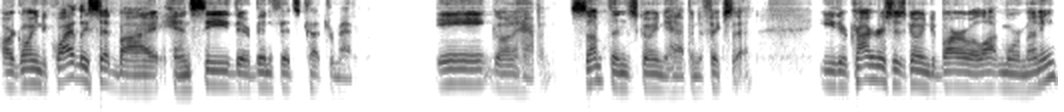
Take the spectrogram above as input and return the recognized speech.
are going to quietly sit by and see their benefits cut dramatically. Ain't going to happen. Something's going to happen to fix that. Either Congress is going to borrow a lot more money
